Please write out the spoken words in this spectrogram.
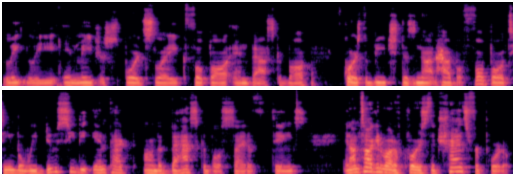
lately in major sports like football and basketball. Of course, the Beach does not have a football team, but we do see the impact on the basketball side of things and I'm talking about, of course, the transfer portal.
